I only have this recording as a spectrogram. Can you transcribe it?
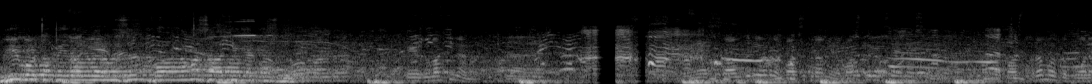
Büyük orta pehlivanlarımızın puanlama saati gelmektedir. Feyzullah saldırıyor da bastıramıyor. Bastırıyorsa Enes yani. Bastıramaz da puana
